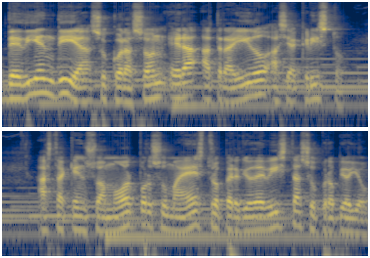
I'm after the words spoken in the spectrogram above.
De día en día su corazón era atraído hacia Cristo, hasta que en su amor por su maestro perdió de vista su propio yo.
